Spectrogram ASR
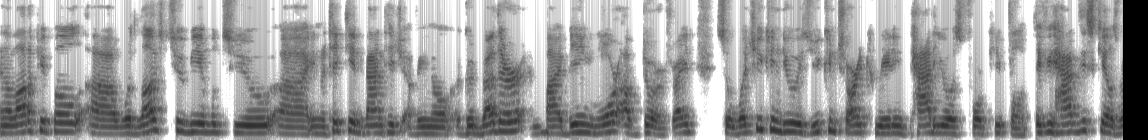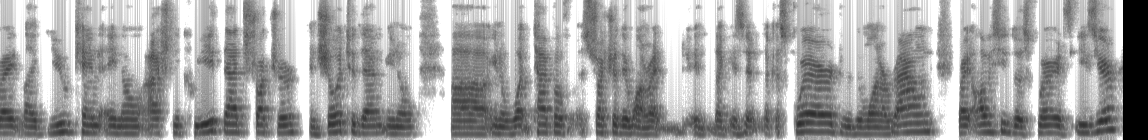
And a lot of people uh, would love to be able to uh, you know take the advantage of you know a good weather by being more outdoors, right? So what you can do is you can start creating creating patios for people. If you have these skills, right, like you can, you know, actually create that structure and show it to them, you know, uh, you know, what type of structure they want, right? Like, is it like a square? Do they want a round, right? Obviously, the square it's easier,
